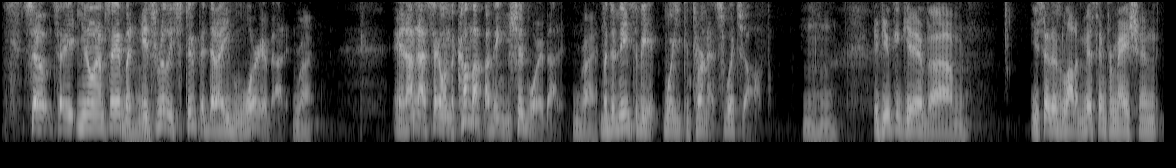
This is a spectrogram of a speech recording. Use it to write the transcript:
so so you know what I'm saying. But it's really stupid that I even worry about it. Right. And I'm not saying on the come up, I think you should worry about it. Right. But there needs to be where you can turn that switch off. If you could give, um, you said there's a lot of misinformation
